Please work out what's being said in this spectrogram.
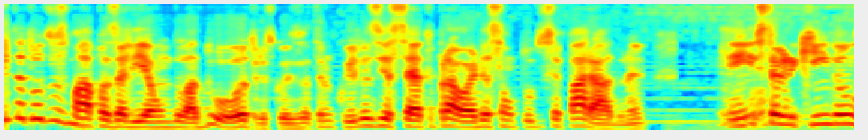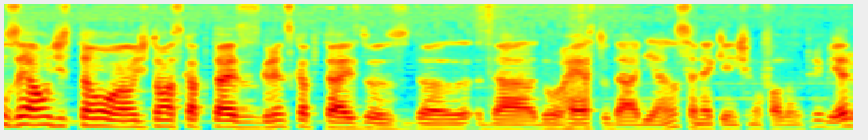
Porque tá todos os mapas ali, é um do lado do outro, as coisas tranquilas, e exceto pra Horda são tudo separado, né? Uhum. Em Eastern Kingdoms é onde estão, onde estão as capitais, as grandes capitais dos, da, da, do resto da aliança, né? Que a gente não falou no primeiro.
